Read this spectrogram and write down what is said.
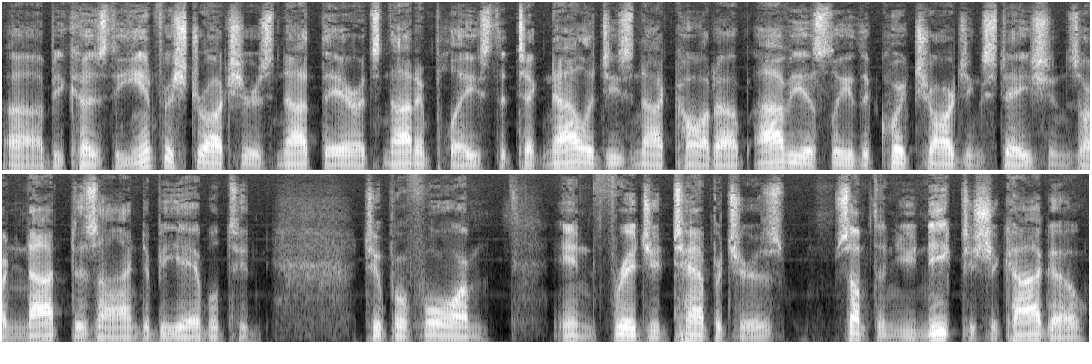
Uh, because the infrastructure is not there, it's not in place, the technology is not caught up. Obviously, the quick charging stations are not designed to be able to to perform in frigid temperatures. Something unique to Chicago,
